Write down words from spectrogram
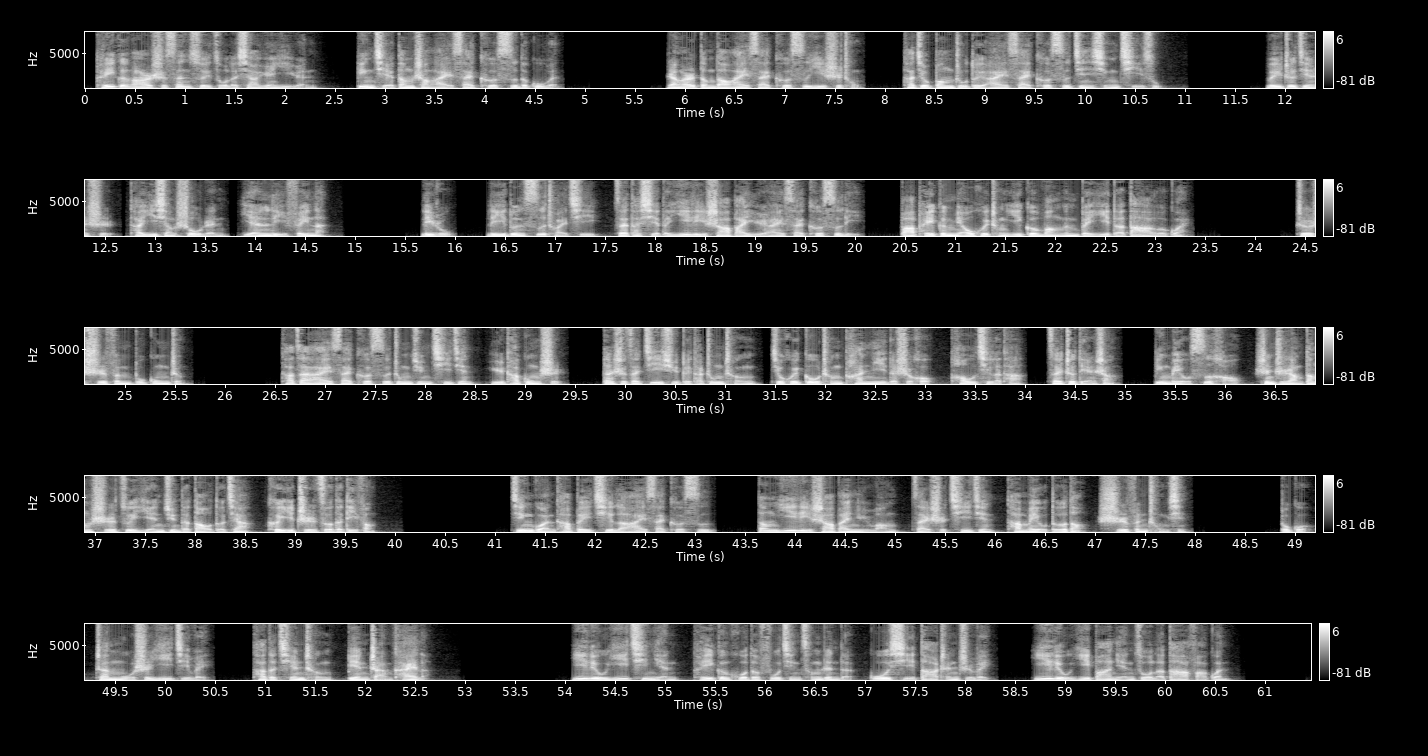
培根二十三岁做了下院议员，并且当上艾塞克斯的顾问。然而，等到艾塞克斯一失宠，他就帮助对艾塞克斯进行起诉。为这件事，他一向受人严厉非难。例如，里顿斯揣奇在他写的《伊丽莎白与艾塞克斯》里。把培根描绘成一个忘恩背义的大恶怪，这十分不公正。他在艾塞克斯中军期间与他共事，但是在继续对他忠诚就会构成叛逆的时候抛弃了他。在这点上，并没有丝毫甚至让当时最严峻的道德家可以指责的地方。尽管他背弃了艾塞克斯，当伊丽莎白女王在世期间，他没有得到十分宠信。不过，詹姆士一继位，他的前程便展开了。一六一七年，培根获得父亲曾任的国玺大臣职位；一六一八年做了大法官。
